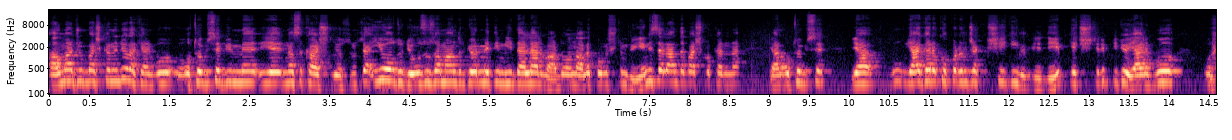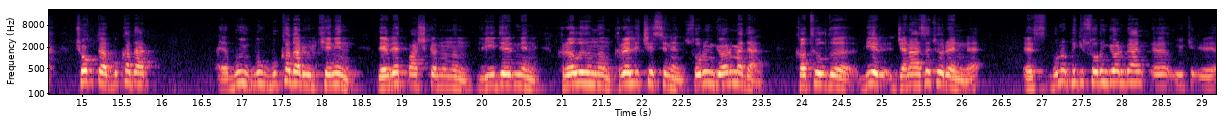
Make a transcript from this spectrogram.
Alman Cumhurbaşkanı diyorlar ki yani bu otobüse binmeye nasıl karşılıyorsunuz? Ya iyi oldu diyor. Uzun zamandır görmediğim liderler vardı. Onlarla konuştum diyor. Yeni Zelanda Başbakanına yani otobüse ya bu yaygara koparılacak bir şey değil e, deyip geçiştirip gidiyor. Yani bu, bu çok da bu kadar e, bu, bu bu kadar ülkenin devlet başkanının, liderinin, kralının, kraliçesinin sorun görmeden katıldığı bir cenaze törenine e, bunu peki sorun görmeyen e, ülke, e,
